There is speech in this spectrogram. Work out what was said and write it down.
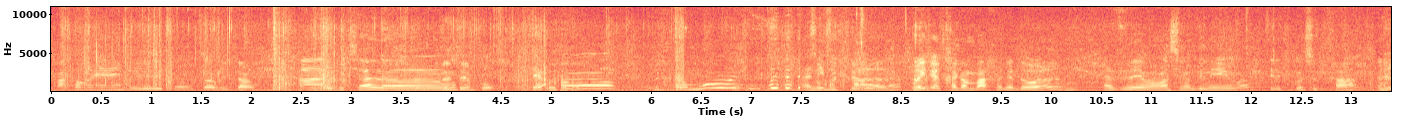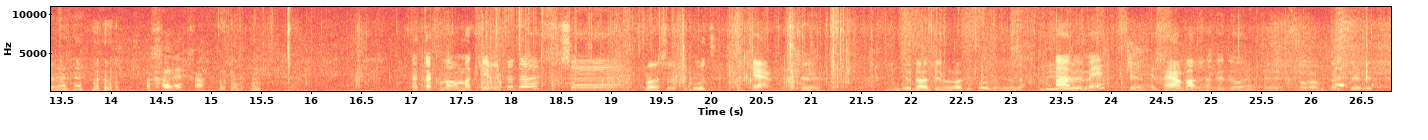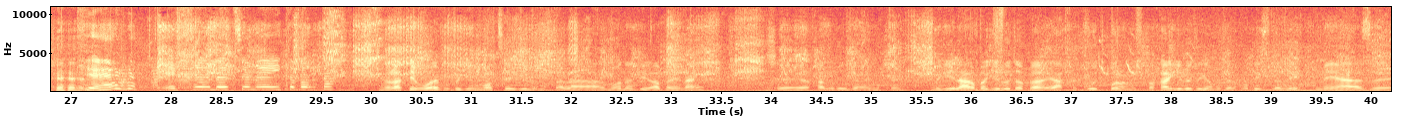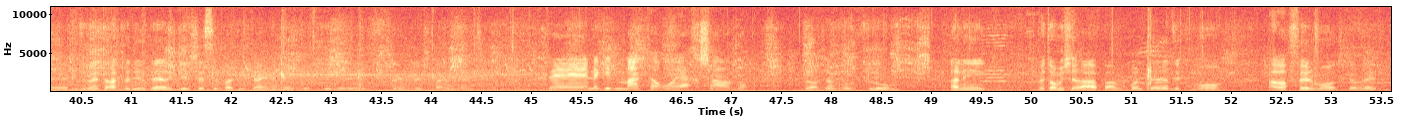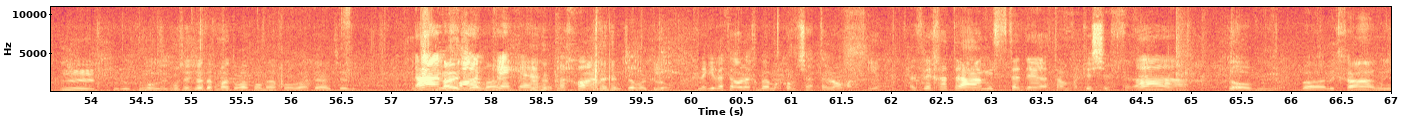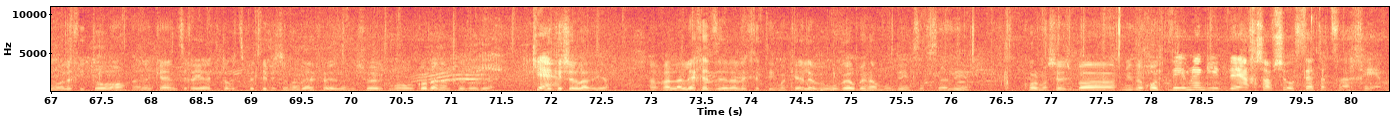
מה קורה? היי, נמצא איתם? שלום. זה טמפו. טמפו, חמוד. אני מיכל. ראיתי אותך גם באח הגדול, אז זה ממש מגניב לפגוש אותך. אחריך. אתה כבר מכיר את הדרך ש... מה, של הקיבוץ? כן. כן. גדלתי, נולדתי פה, אז אני הולך בלי... אה, באמת? כן. איך היה באח הגדול? אה, חוויה מטלטלת. כן. איך אה, בעצם אה, התעברת? נולדתי רואה ובגיל מאוד צעיר גילו מחלה מאוד נדירה בעיניים, שהלכה ודרדרה עם השם. בגיל ארבע גילו את הבעיה, חקרו את כל המשפחה, גילו את זה גם אצל אחותי סתווי. מאז אה, זה באמת הלך ודרדר, גיל 16 באתי איתה עניינים, ובגיל אה, 22 עדיין ונגיד מה אתה רואה עכשיו? לא, עכשיו כבר כלום. אני, בתור מי שראה פעם, יכול לתאר את זה כמו ערפל מאוד כבד. Hmm. כאילו, כמו, זה כמו שאני שואל אותך מה את רואה פה מאחורה, את היד שלי. אה, נכון? כן, כן, נכון. אין שם כלום. נגיד אתה הולך במקום שאתה לא מכיר, אז איך אתה מסתדר? אתה מבקש עזרה? לא, בהליכה אני הולך איתו, אלא אם כן צריך להגיע לכתובת ספציפית שאני לא יודע איפה אז אני שואל כמו כל בן אדם שלא יודע, כן. בלי קשר לראייה. אבל ללכת זה ללכת עם הכלב, הוא עובר בין עמודים, ספסלים, כל מה שיש במדרכות. ואם נגיד אה, עכשיו שהוא עושה את הצרכים,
